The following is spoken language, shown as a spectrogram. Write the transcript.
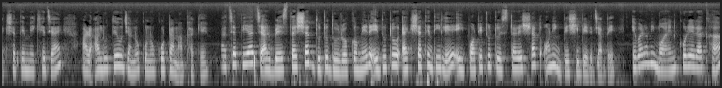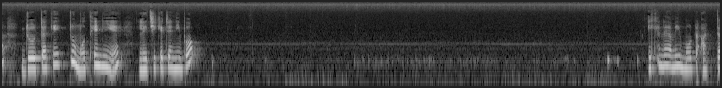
একসাথে মেখে যায় আর আলুতেও যেন কোনো গোটা না থাকে। কাঁচা পেঁয়াজ আর বেরেস্তার স্বাদ দুটো দুই রকমের। এই দুটো একসাথে দিলে এই পটেটো টুইস্টারের স্বাদ অনেক বেশি বেড়ে যাবে। এবার আমি ময়ান করে রাখা ডোটাকে একটু মথে নিয়ে লেচি কেটে নিব। এখানে আমি মোট আটটা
